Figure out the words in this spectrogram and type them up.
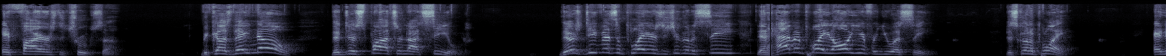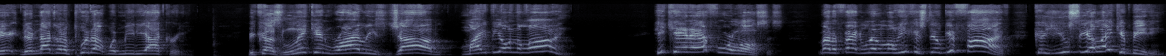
it fires the troops up because they know that their spots are not sealed. There's defensive players that you're going to see that haven't played all year for USC that's going to play. And they're not going to put up with mediocrity because Lincoln Riley's job might be on the line. He can't have four losses. Matter of fact, let alone he can still get five because UCLA can beat him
